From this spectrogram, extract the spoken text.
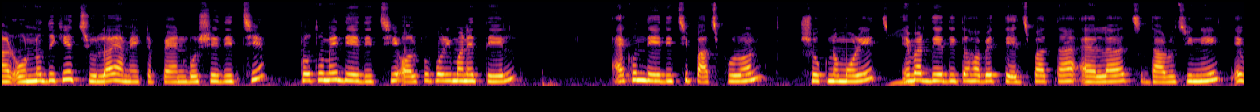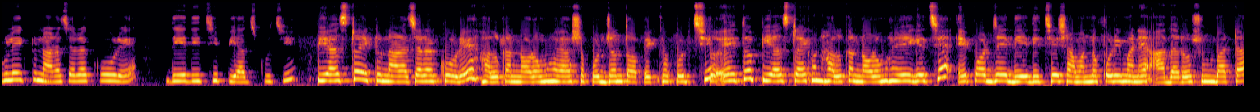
আর অন্যদিকে চুলায় আমি একটা প্যান বসিয়ে দিচ্ছি। প্রথমে দিয়ে দিচ্ছি অল্প পরিমাণে তেল। এখন দিয়ে দিচ্ছি পাঁচফোড়ন। শুকনো মরিচ, এবার দিয়ে দিতে হবে তেজপাতা, এলাচ, দারুচিনি, এগুলো একটু নাড়াচাড়া করে দিয়ে দিচ্ছি পেঁয়াজ কুচি। পেঁয়াজটা একটু নাড়াচাড়া করে হালকা নরম হয়ে আসা পর্যন্ত অপেক্ষা করছি। তো এই তো পেঁয়াজটা এখন হালকা নরম হয়ে গেছে। এই পর্যায়ে দিয়ে দিচ্ছি সামান্য পরিমাণে আদা, রসুন বাটা।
